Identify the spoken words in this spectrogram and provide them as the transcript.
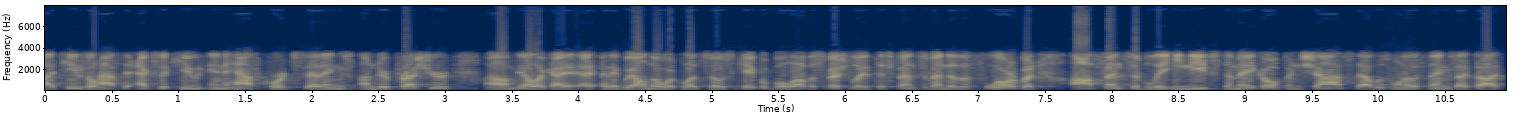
uh, teams will have to execute in half court settings under pressure. Um, you know, like I, I think we all know what Bledsoe is capable of, especially at the defensive end of the floor. But offensively, he needs to make open shots. That was one of the things I thought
